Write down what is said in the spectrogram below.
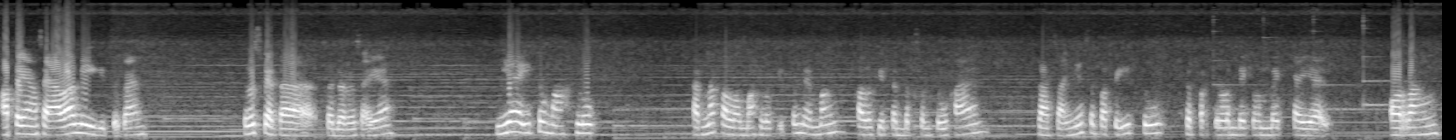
apa yang saya alami gitu kan. Terus kata saudara saya iya itu makhluk. Karena kalau makhluk itu memang kalau kita bersentuhan rasanya seperti itu seperti lembek-lembek kayak orang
